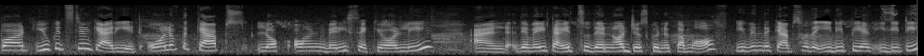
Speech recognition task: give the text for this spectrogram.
but you can still carry it. All of the caps lock on very securely and they're very tight so they're not just going to come off. Even the caps for the EDP and EDT,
